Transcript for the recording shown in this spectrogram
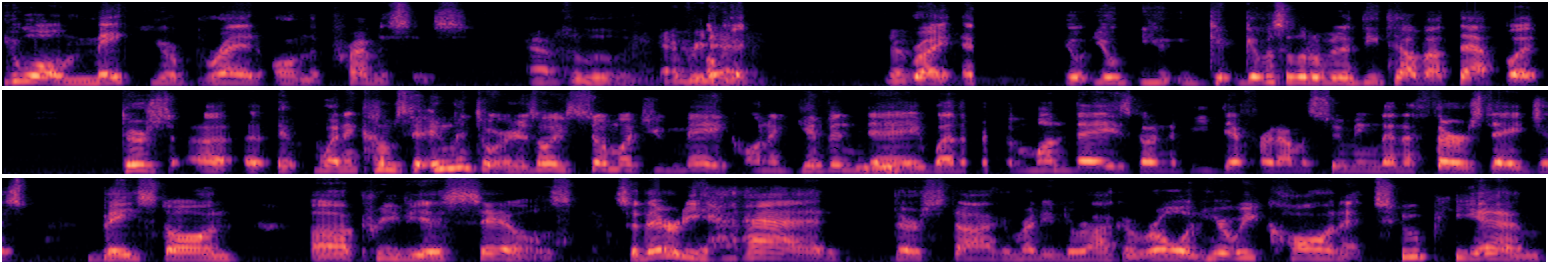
You all make your bread on the premises. Absolutely, every day. Okay. Yep. Right, and you, you you give us a little bit of detail about that, but there's uh, uh, it, when it comes to inventory, there's only so much you make on a given mm-hmm. day. Whether the Monday is going to be different, I'm assuming than a Thursday, just based on uh, previous sales. So they already had their stock and ready to rock and roll. And here we call in at 2 p.m.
